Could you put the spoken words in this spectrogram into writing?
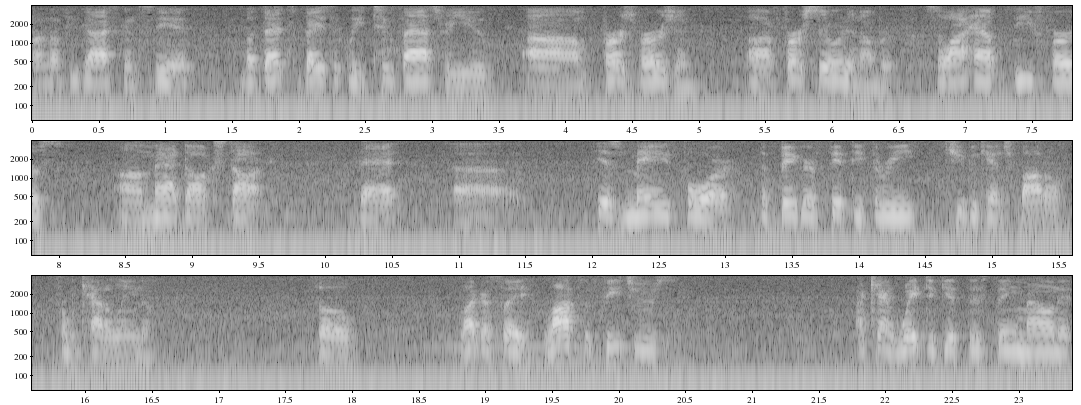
don't know if you guys can see it, but that's basically too fast for you. Um, first version, uh, first serial number. So I have the first uh, Mad Dog stock that uh, is made for the bigger 53 cubic inch bottle from Catalina. So, like I say, lots of features. I can't wait to get this thing mounted.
